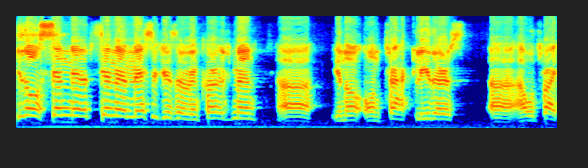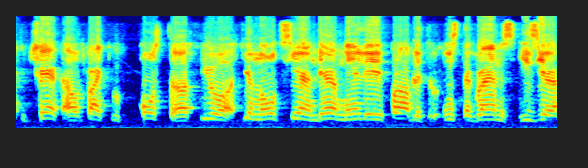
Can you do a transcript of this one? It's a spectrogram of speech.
you know, send them send me messages of encouragement. Uh, you know, on track leaders. Uh, I will try to check. I will try to post a few a few notes here and there. Mainly, probably through Instagram is easier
